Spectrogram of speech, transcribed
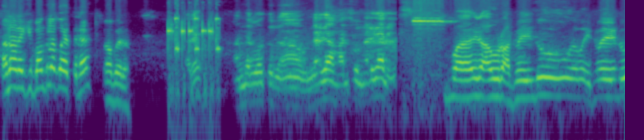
అన్న నీకు బంకులకు పోతారా అందరు ఆ, ఉన్నాడుగా మనిషి ఉన్నాడు కానీ అటు వేయండు ఇటు వేయండు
